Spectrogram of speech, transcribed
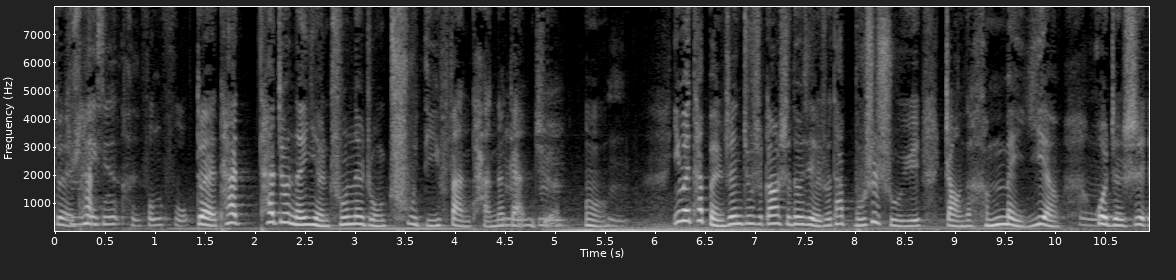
对，就是内心很丰富，对他他就能演出那种触底反弹的感觉，嗯。因为她本身就是，刚石头姐姐说，她不是属于长得很美艳，或者是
